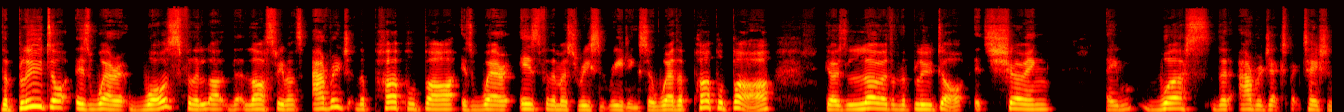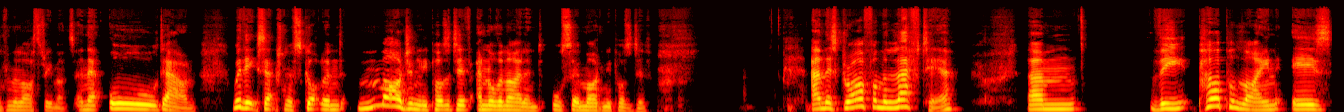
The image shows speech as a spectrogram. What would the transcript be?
The blue dot is where it was for the, last three months average. The purple bar is where it is for the most recent reading. So, where the purple bar goes lower than the blue dot, it's showing a worse than average expectation from the last three months. And they're all down, with the exception of Scotland, marginally positive, and Northern Ireland, also marginally positive. And this graph on the left here, um, the purple line is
